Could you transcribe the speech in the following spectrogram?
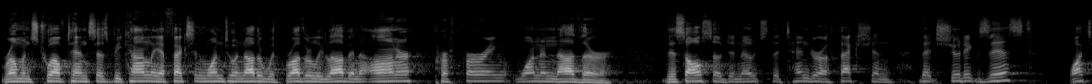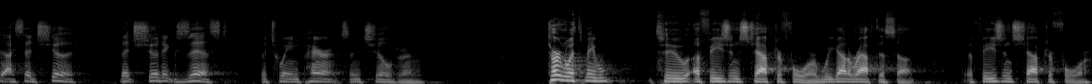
Romans 12:10 says, Be kindly affection one to another with brotherly love and honor, preferring one another. This also denotes the tender affection that should exist. Watch it, I said should, that should exist between parents and children. Turn with me to Ephesians chapter 4. We got to wrap this up. Ephesians chapter 4.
